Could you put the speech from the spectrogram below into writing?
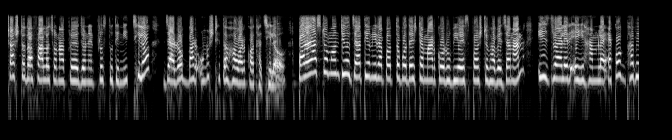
ষষ্ঠ দফা আলোচনা প্রয়োজনের প্রস্তুতি নিচ্ছিল, যা রোববার অনুষ্ঠিত হওয়ার কথা ছিল। পররাষ্ট্রমন্ত্রী ও জাতীয় নিরাপত্তা উপদেষ্টা মার্কো রুবিও স্পষ্টভাবে জানান, ইসরায়েলের এই হামলা এককভাবে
